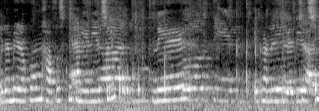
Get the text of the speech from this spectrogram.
এটা আমি এরকম হাফ স্কুপ নিয়ে নিয়েছি। নিয়ে এখানে দিয়ে দিয়েছি।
